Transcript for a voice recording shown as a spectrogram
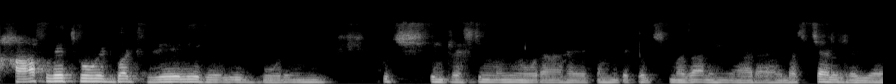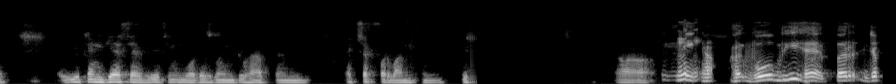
halfway through it got really really boring कुछ इंटरेस्टिंग नहीं हो रहा है कहीं पे कुछ मज़ा नहीं आ रहा है बस चल रही है। You can guess everything what is going to happen except for one thing नहीं हाँ, वो भी है पर जब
